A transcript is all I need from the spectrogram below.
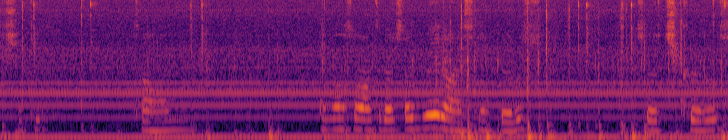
Şu şekil. Tamam. Ondan sonra arkadaşlar buraya da aynısını yapıyoruz. Şöyle çıkıyoruz.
